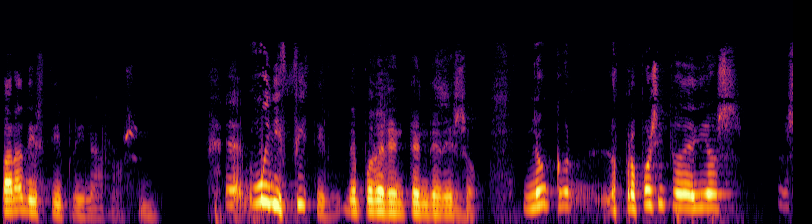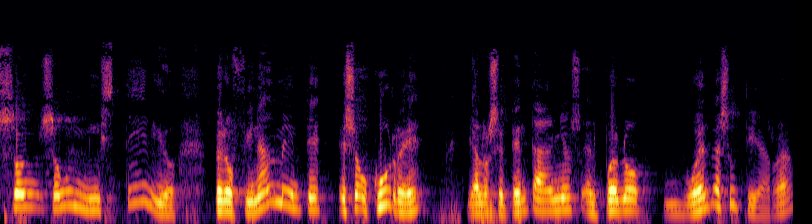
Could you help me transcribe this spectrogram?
para disciplinarlos. Es muy difícil de poder entender eso. No los propósitos de Dios son, son un misterio, pero finalmente eso ocurre y a los 70 años el pueblo vuelve a su tierra,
